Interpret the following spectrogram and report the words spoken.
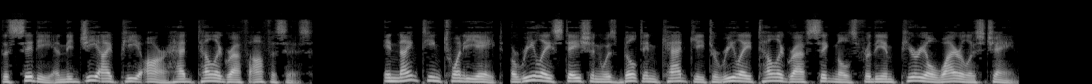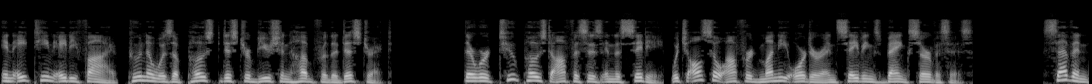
the city and the GIPR had telegraph offices. In 1928, a relay station was built in Khadki to relay telegraph signals for the imperial wireless chain. In 1885, Pune was a post-distribution hub for the district. There were two post offices in the city, which also offered money order and savings bank services. 7.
